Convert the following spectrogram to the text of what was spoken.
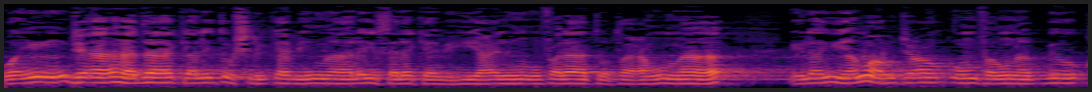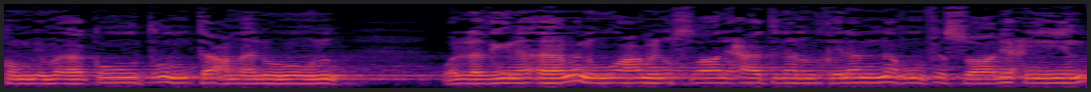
وإن جاهداك لتشرك بما ليس لك به علم فلا تطعهما. إلي مرجعكم فأنبئكم بما كنتم تعملون. والذين آمنوا وعملوا الصالحات لندخلنهم في الصالحين.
